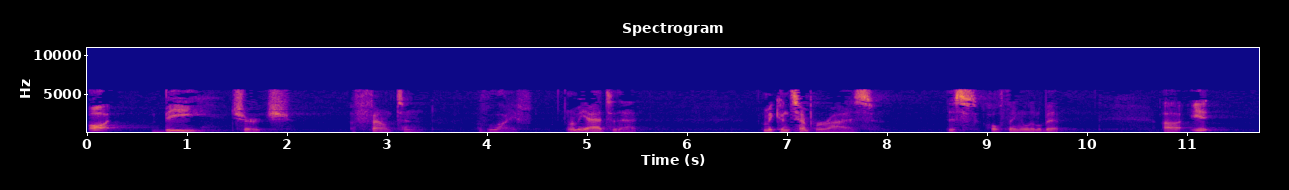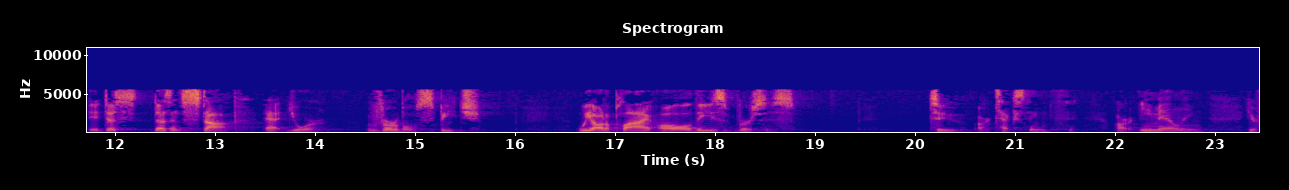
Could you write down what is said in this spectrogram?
ought be, church, a fountain of life. Let me add to that. Let me contemporize this whole thing a little bit. Uh, it it just doesn't stop at your verbal speech. We ought to apply all these verses to our texting, our emailing, your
